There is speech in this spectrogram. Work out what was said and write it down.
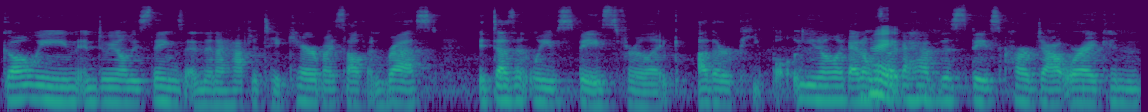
going and doing all these things, and then I have to take care of myself and rest. It doesn't leave space for like other people, you know. Like I don't feel like I have this space carved out where I can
